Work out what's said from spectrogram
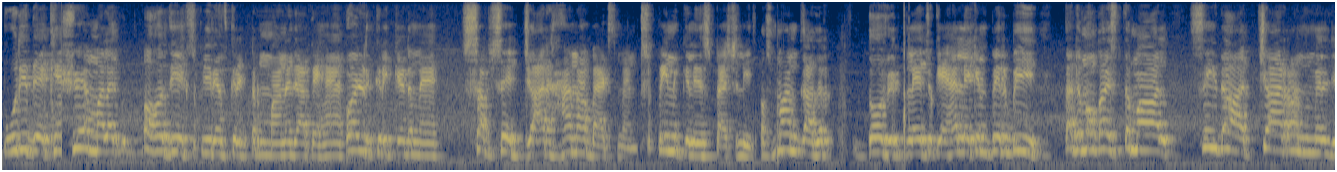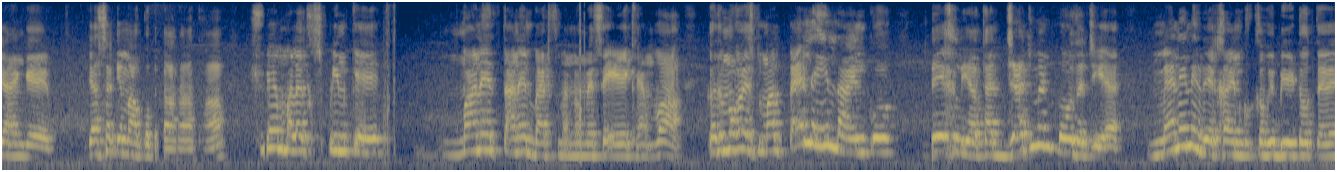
पूरी देखें। शुएब मलिक बहुत ही एक्सपीरियंस क्रिकेटर माने जाते हैं। वर्ल्ड क्रिकेट में सबसे जारहाना बैट्समैन स्पिन के लिए स्पेशली उस्मान कादर दो विकेट ले चुके हैं, लेकिन फिर भी कदमों का इस्तेमाल सीधा चार रन मिल जाएँगे। जैसा कि मैं आपको बता रहा था शुएब मलिक स्पिन के माने ताने बैट्समैनों में से एक हैं। वाह, कदमों का इस्तेमाल पहले ही लाइन को देख लिया था। जजमेंट बहुत अच्छी है। मैंने नहीं देखा इनको कभी बीट होते हुए।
